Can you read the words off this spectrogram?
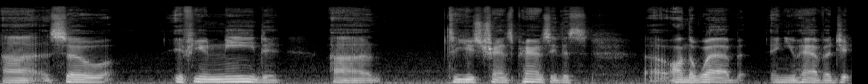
Uh, so if you need uh, to use transparency this uh, on the web and you have a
